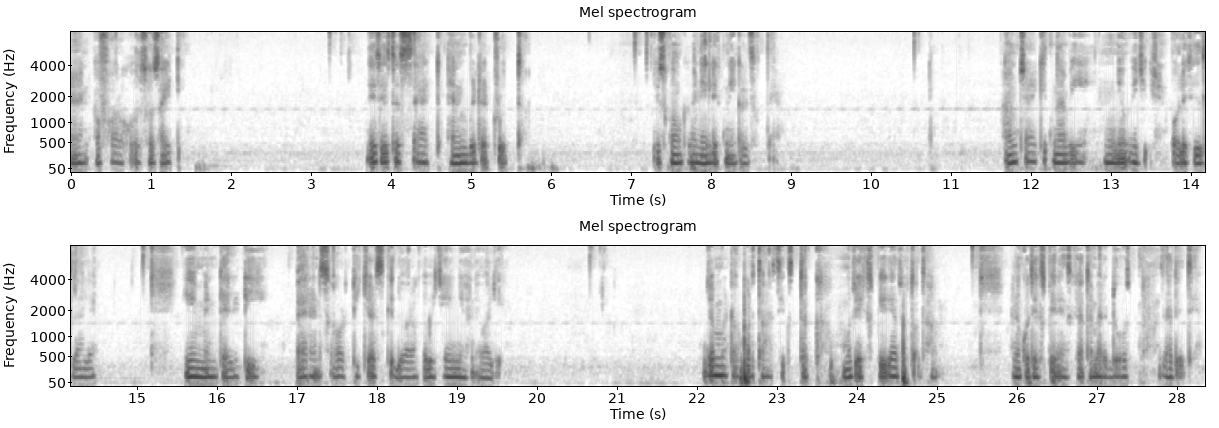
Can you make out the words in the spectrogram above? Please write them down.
And of our whole society. This is the sad and bitter truth. जिसको हम कभी नहीं लिख नहीं कर सकते। हम चाहे कितना भी न्यू एजुकेशन पॉलिसीज़ ला लें, ये मेंटेलिटी पेरेंट्स और टीचर्स के द्वारा कभी चेंज नहीं होने वाली है। जब मैं टॉपर था सिक्स तक, मुझे एक्सपीरियंस होता था। मैंने खुद एक्सपीरियंस किया था, मेरे दोस्त ज़्यादा थे।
